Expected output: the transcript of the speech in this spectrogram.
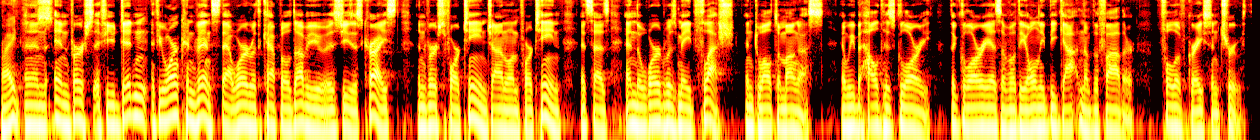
right? And in verse, if you didn't, if you weren't convinced that word with capital W is Jesus Christ, in verse 14, John 1 14, it says, And the word was made flesh and dwelt among us, and we beheld his glory, the glory as of the only begotten of the Father, full of grace and truth.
